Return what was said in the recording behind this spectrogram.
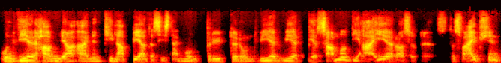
Und wir haben ja einen Tilapia, das ist ein Mundbrüter, und wir, wir, wir sammeln die Eier, also das, das Weibchen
